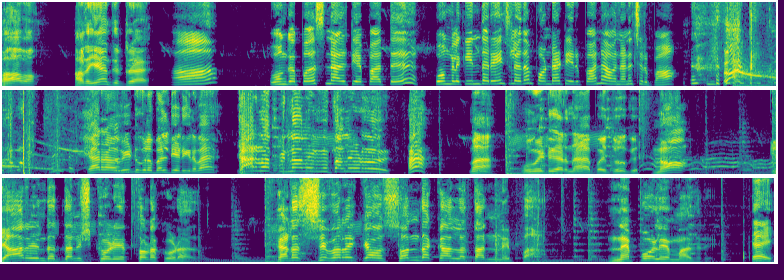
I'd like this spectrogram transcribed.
பாவம். அதை ஏன் திட்டுற? ஆ உங்க பர்சனாலிட்டியை பார்த்து உங்களுக்கு இந்த ரேஞ்சில தான் பொண்டாட்டி இருப்பான்னு அவன் நினைச்சிருப்பான். யாரா வீட்டுக்குள்ள பல்ட்டி அடிக்கிறவன்? யாரா பின்னால இருந்து தள்ளி விடுறது? மா உன் வீட்டுக்காரன்? தான் போய் தூக்கு. நான் யாரும் இந்த தனுஷ்கோடியை தொடக்கூடாது. கடைசி வரைக்கும் அவன் சொந்த காலில் தான் நிற்பான் நெப்போலியன் மாதிரி. ஏய்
